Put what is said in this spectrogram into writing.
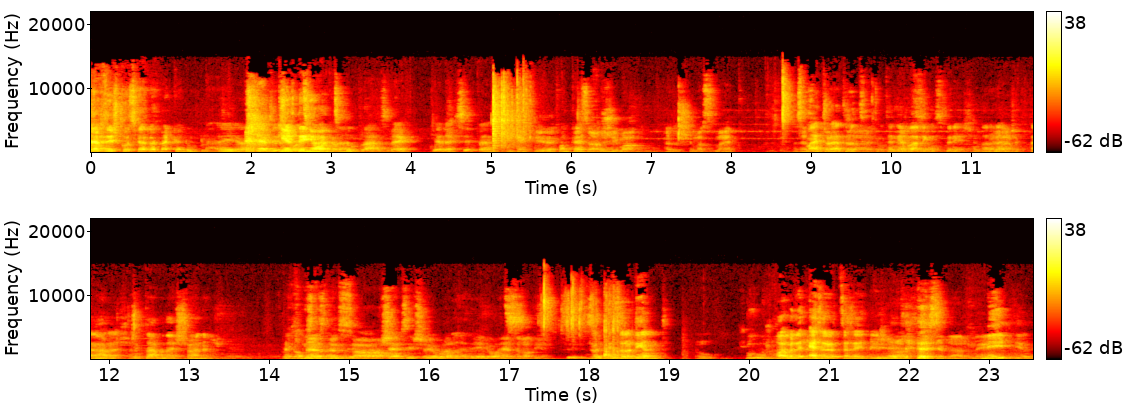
Sebzés kockákat meg kell duplálni. Igen, a sebzés kockákat D8-at? duplázd meg. Kérlek szépen. Igen, kérek. Van Ez a sima, ez a sima smite. A smite-ról el tudod tenni a Bardic Inspiration-t, arra nem csak támadásra. csak támadás sajnos. Ez a- lesz a- a sebzésre jó lenne D8. Ez a radiant. Ezzel a Diant? Ó. Hú, valami 1501 Így van. Négy.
